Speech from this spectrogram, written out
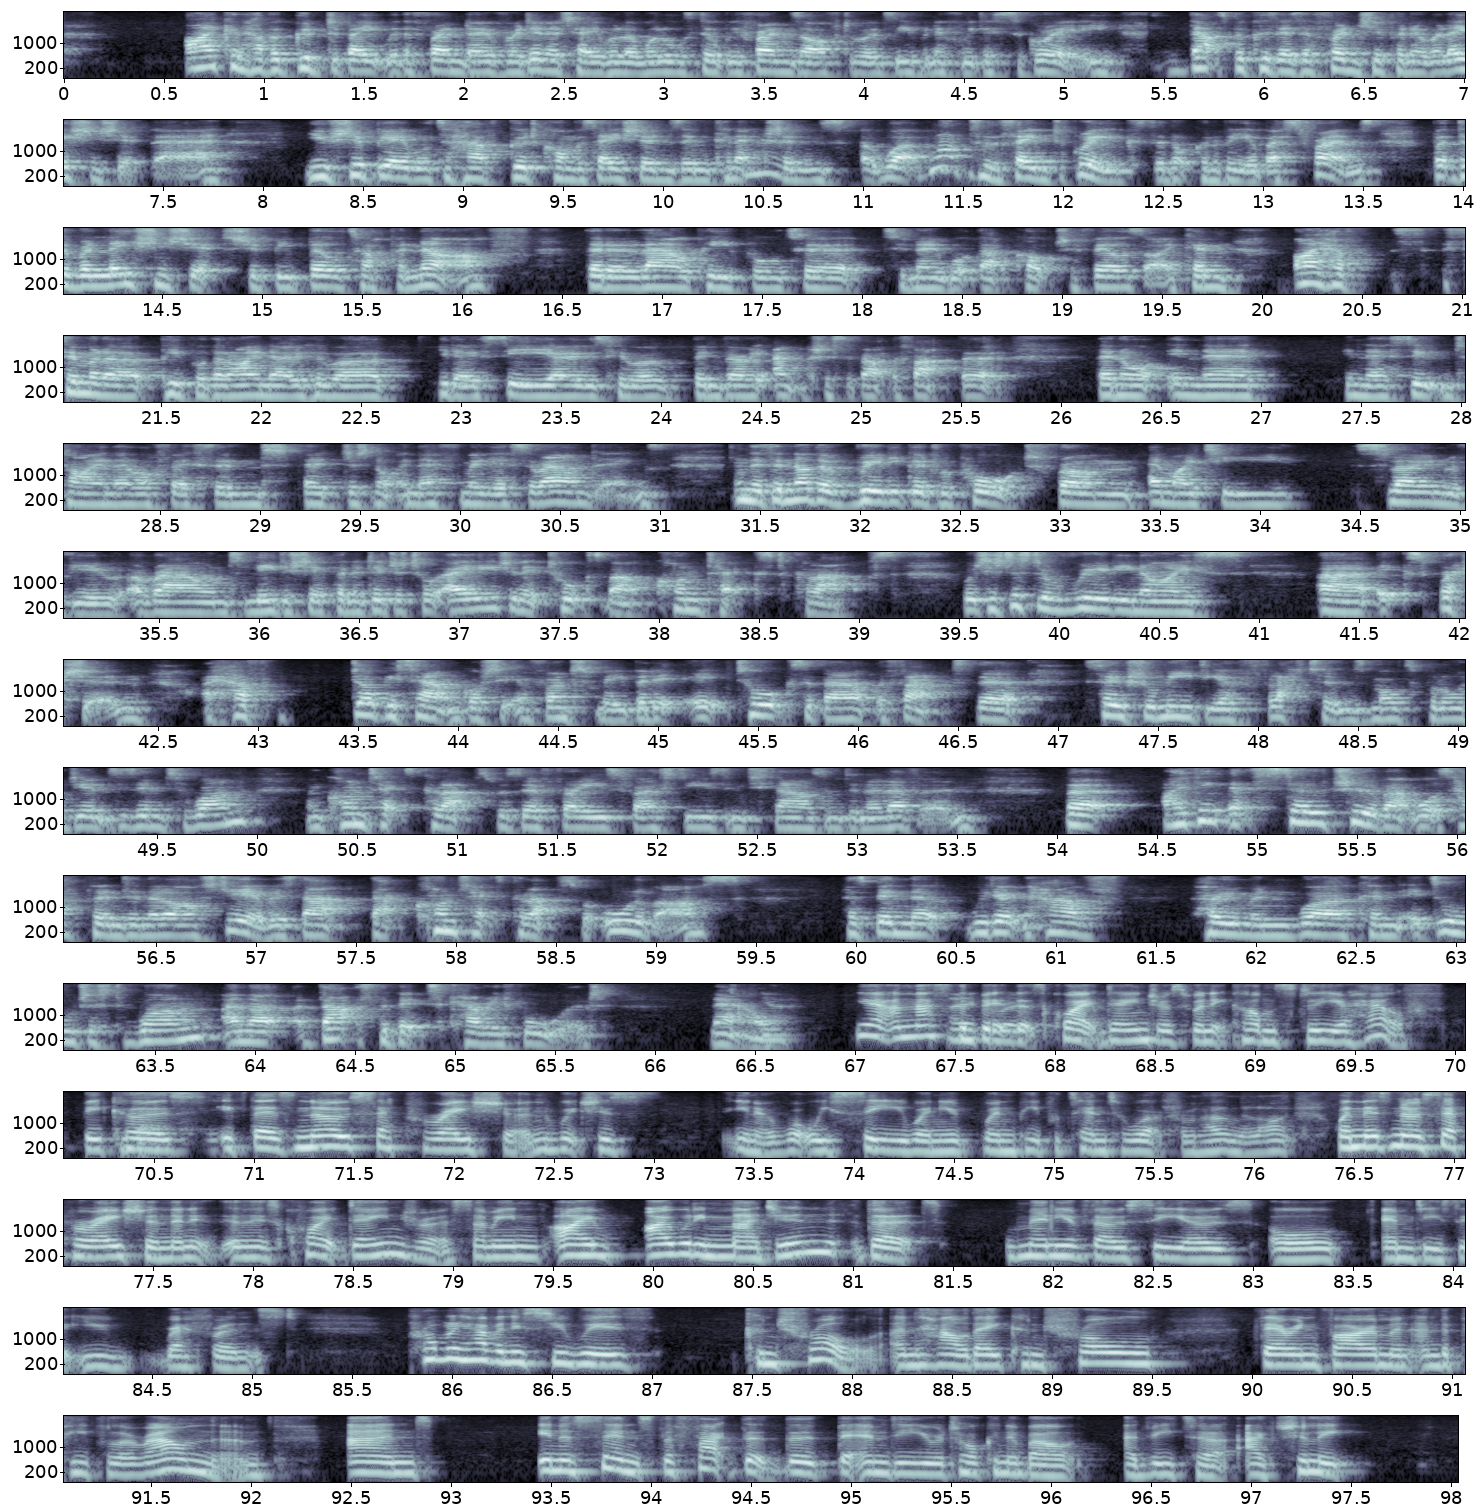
I can have a good debate with a friend over a dinner table and we'll all still be friends afterwards, even if we disagree. That's because there's a friendship and a relationship there. You should be able to have good conversations and connections at work, not to the same degree because they're not going to be your best friends, but the relationships should be built up enough that allow people to to know what that culture feels like and i have similar people that i know who are you know ceos who have been very anxious about the fact that they're not in their in their suit and tie in their office and they're just not in their familiar surroundings. And there's another really good report from MIT Sloan Review around leadership in a digital age, and it talks about context collapse, which is just a really nice uh, expression. I have dug it out and got it in front of me, but it, it, talks about the fact that social media flattens multiple audiences into one, and context collapse was a phrase first used in 2011. But I think that's so true about what's happened in the last year is that that context collapse for all of us has been that we don't have home and work and it's all just one. And that, that's the bit to carry forward now. Yeah, yeah and that's the bit that's quite dangerous when it comes to your health because yeah. if there's no separation, which is you know what we see when you when people tend to work from home a lot when there's no separation then, it, then it's quite dangerous i mean i i would imagine that many of those CEOs or MDs that you referenced probably have an issue with control and how they control their environment and the people around them. And in a sense, the fact that the, the MD you were talking about, Advita, actually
